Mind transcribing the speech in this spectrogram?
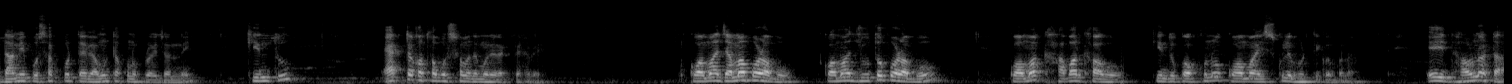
দামি পোশাক পরতে হবে, এমনটা কোনো প্রয়োজন নেই। কিন্তু একটা কথা অবশ্যই আমাদের মনে রাখতে হবে। কমা জামা পরাবো, কমা জুতো পরাবো, কমা খাবার খাওয়াবো কিন্তু কখনো কমা স্কুলে ভর্তি করব না। এই ধারণাটা,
